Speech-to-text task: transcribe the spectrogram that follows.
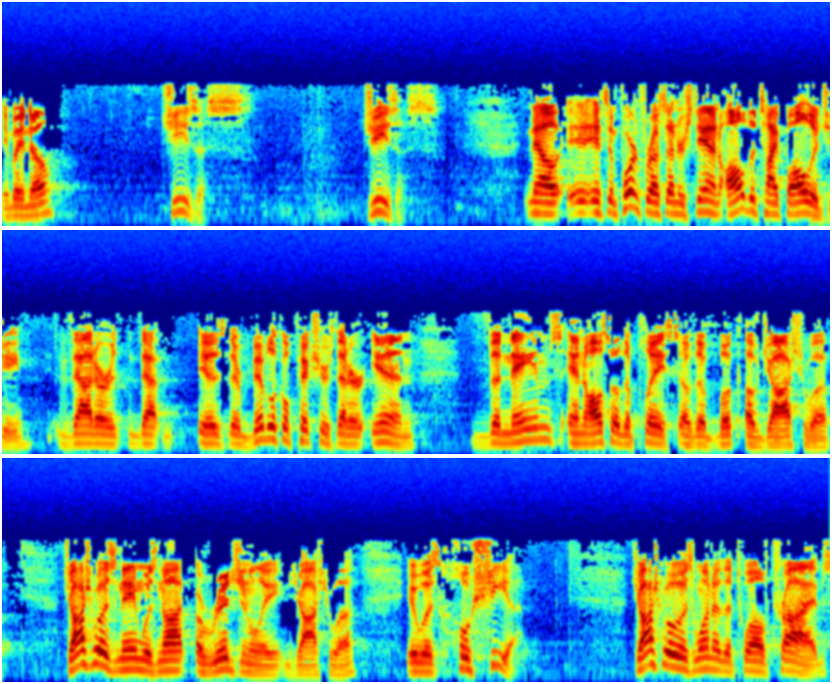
anybody know? Jesus. Jesus. Now, it's important for us to understand all the typology that are that is their biblical pictures that are in the names and also the place of the book of Joshua. Joshua's name was not originally Joshua, it was Hoshea. Joshua was one of the 12 tribes,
